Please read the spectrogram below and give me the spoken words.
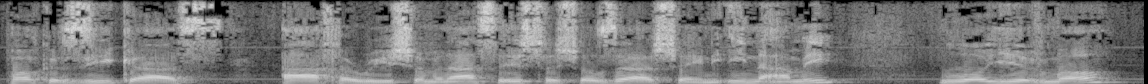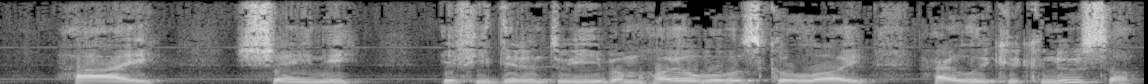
pokazikas acharisha, menasa isha shel zeh sheni, inami, lo yivma, hai, sheni, if he didn't do yibam, hoyel v'huskuloi, harlika knusa.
